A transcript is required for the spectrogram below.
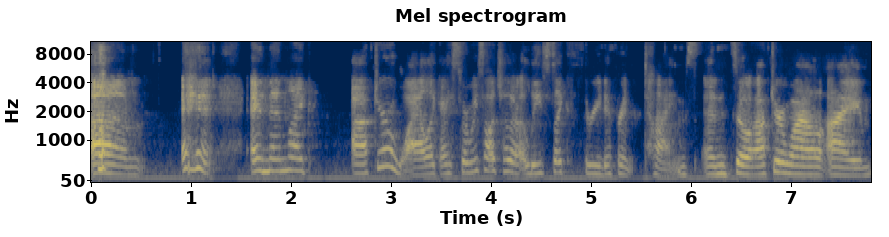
Um and then like after a while, like I swear we saw each other at least like three different times. And so after a while I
